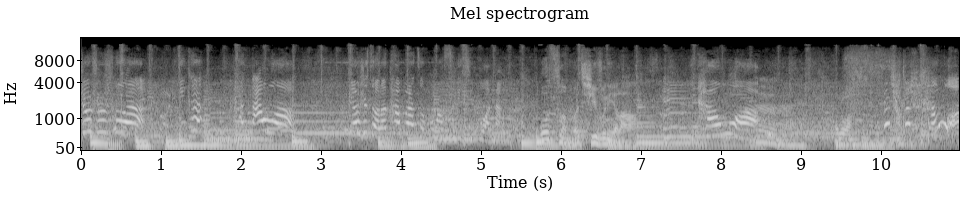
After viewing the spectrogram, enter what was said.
周叔叔，你看他打我，要是走了，他不知道怎么往死里欺负我呢。我怎么欺负你了？你弹我！小陆，弹我！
